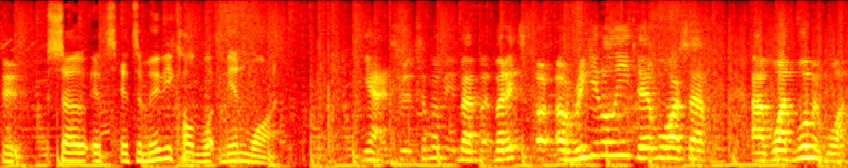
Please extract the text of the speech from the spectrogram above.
Dude, So it's it's a movie called What Men Want. Yeah, it's, it's a movie, but but, but it's uh, originally there was a, a What Woman Want.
